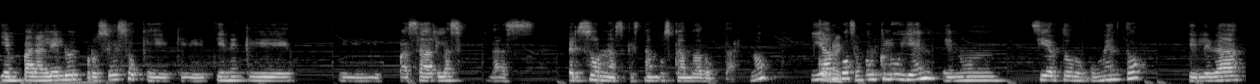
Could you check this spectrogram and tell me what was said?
Y en paralelo el proceso que, que tienen que eh, pasar las las personas que están buscando adoptar, ¿no? Y ambos concluyen en un cierto documento que le da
